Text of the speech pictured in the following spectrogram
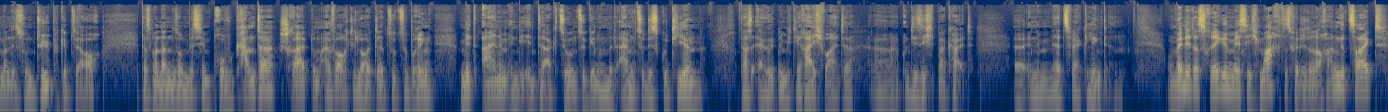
man ist so ein Typ, gibt es ja auch, dass man dann so ein bisschen provokanter schreibt, um einfach auch die Leute dazu zu bringen, mit einem in die Interaktion zu gehen und mit einem zu diskutieren. Das erhöht nämlich die Reichweite äh, und die Sichtbarkeit äh, in dem Netzwerk LinkedIn. Und wenn ihr das regelmäßig macht, das wird ihr dann auch angezeigt,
